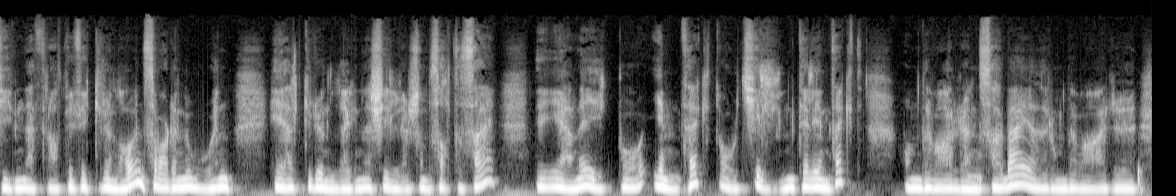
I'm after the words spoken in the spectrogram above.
tiden etter at vi fikk Grunnloven, så var det noen helt grunnleggende skiller som satte seg. Det ene gikk på inntekt og kilden til inntekt. Om det var lønnsarbeid, eller om det var eh,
